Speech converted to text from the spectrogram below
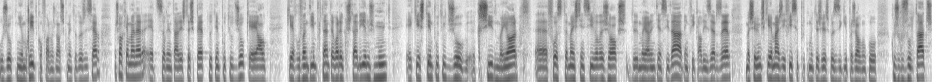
o jogo tinha morrido, conforme os nossos comentadores disseram, mas de qualquer maneira é de salientar este aspecto do tempo útil de jogo, que é algo que é relevante e importante. Agora gostaríamos muito é que este tempo útil de jogo crescido, maior, uh, fosse também extensível a jogos de maior intensidade, em que fica ali 0-0, mas sabemos que é mais difícil porque muitas vezes as equipas jogam com, com, os resultados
